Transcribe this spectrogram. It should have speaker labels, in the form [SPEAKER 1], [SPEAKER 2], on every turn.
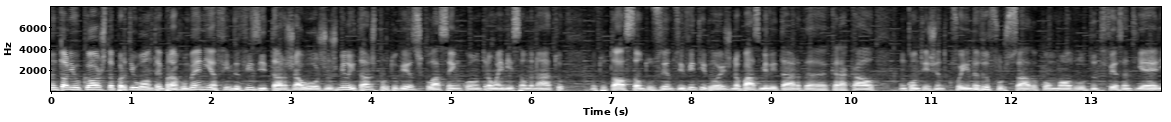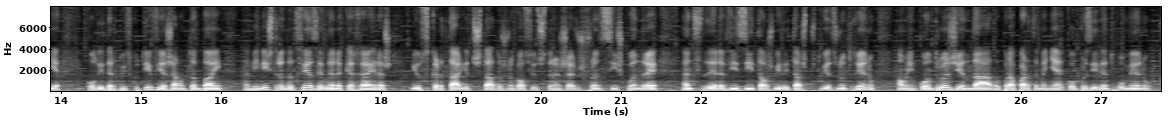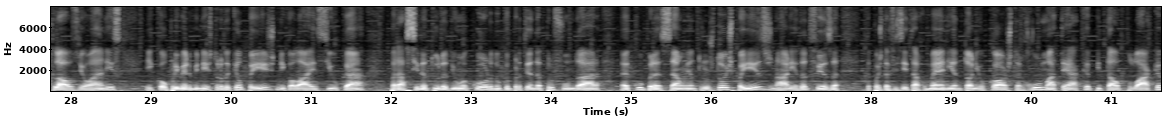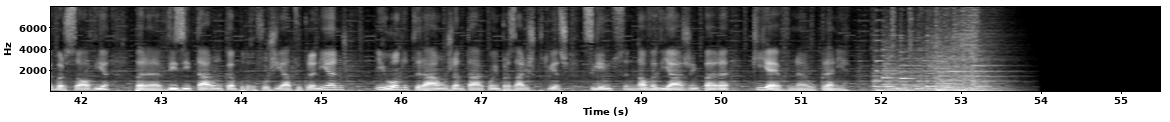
[SPEAKER 1] António Costa partiu ontem para a Roménia a fim de visitar já hoje os militares portugueses que lá se encontram em missão da NATO. No total são 222 na base militar da Caracal, um contingente que foi ainda reforçado com o módulo de defesa antiaérea. Com o líder do Executivo viajaram também a Ministra da Defesa, Helena Carreiras, e o Secretário de Estado dos Negócios Estrangeiros, Francisco André, anteceder a visita aos militares portugueses no terreno, há um encontro agendado para a parte da manhã com o presidente romeno Klaus Ioannis e com o primeiro-ministro daquele país, Nicolai Siuká, para a assinatura de um acordo que pretende aprofundar a cooperação entre os dois países na área da defesa. Depois da visita à Roménia, António Costa ruma até à capital polaca, Varsóvia, para visitar um campo de refugiados ucranianos e onde terá um jantar com empresários portugueses, seguindo-se nova viagem para Kiev, na Ucrânia.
